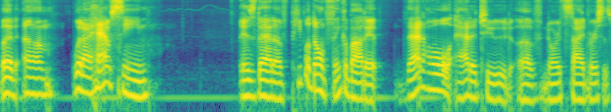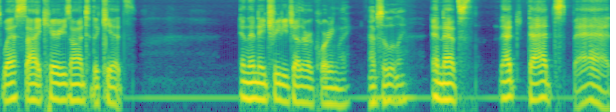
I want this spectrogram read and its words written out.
But um, what I have seen is that if people don't think about it, that whole attitude of north side versus west side carries on to the kids. And then they treat each other accordingly. absolutely And that's that that's bad.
